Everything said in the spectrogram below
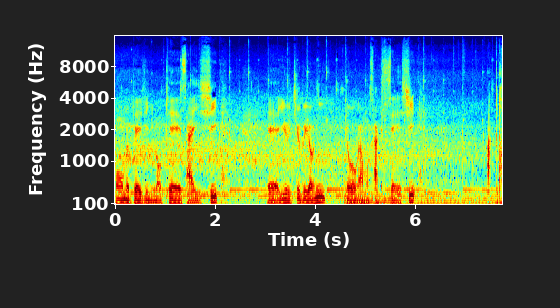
ホームページにも掲載し、えー、YouTube 用に動画も作成しアップと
